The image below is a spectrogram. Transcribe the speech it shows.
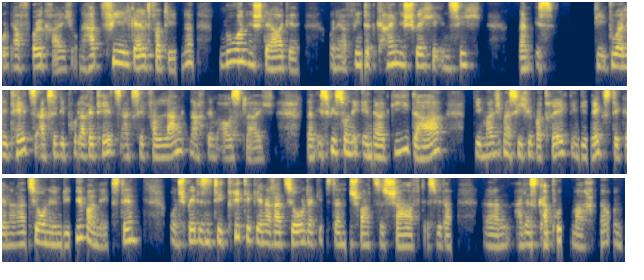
und erfolgreich und hat viel Geld verdient, ne? nur eine Stärke und er findet keine Schwäche in sich, dann ist die Dualitätsachse, die Polaritätsachse verlangt nach dem Ausgleich, dann ist wie so eine Energie da, die manchmal sich überträgt in die nächste Generation, in die übernächste. Und spätestens die dritte Generation, da gibt es dann ein schwarzes Schaf, das wieder ähm, alles kaputt macht ne? und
